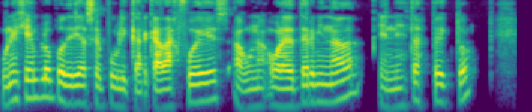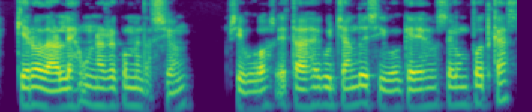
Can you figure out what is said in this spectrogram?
Un ejemplo podría ser publicar cada jueves a una hora determinada. En este aspecto quiero darles una recomendación. Si vos estás escuchando y si vos querés hacer un podcast,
